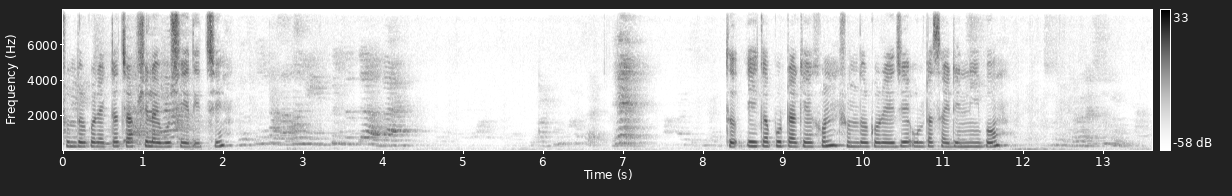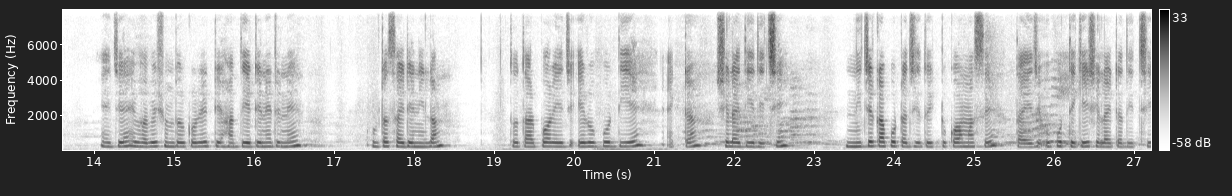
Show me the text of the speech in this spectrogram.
সুন্দর করে একটা চাপ সেলাই বসিয়ে দিচ্ছি। তো এই কাপড়টাকে এখন সুন্দর করে এই যে উল্টা সাইডে নিব। এই যে এভাবে সুন্দর করে হাত দিয়ে টেনে টেনে উল্টা সাইডে নিলাম। তো তারপর এই যে এর উপর দিয়ে একটা সেলাই দিয়ে দিচ্ছি। নিচের কাপড়টা যেহেতু একটু কম আছে, তাই এই যে উপর থেকেই সেলাইটা দিচ্ছি।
